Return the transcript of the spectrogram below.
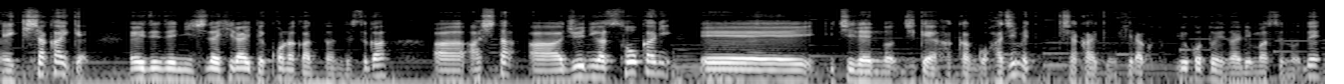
え記者会見、え全然日大開いてこなかったんですが、あ明日あ、12月10日に、えー、一連の事件発覚後初めて記者会見を開くということになりますので、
